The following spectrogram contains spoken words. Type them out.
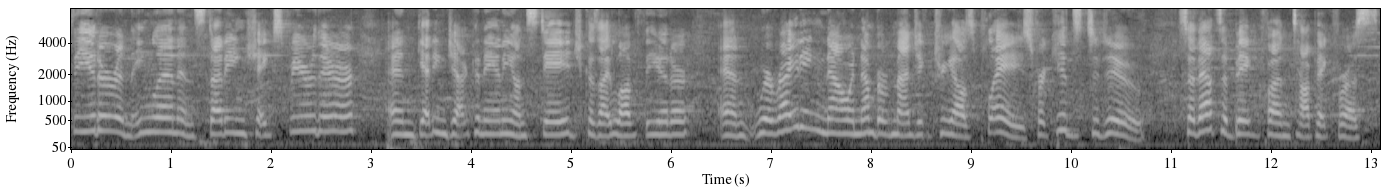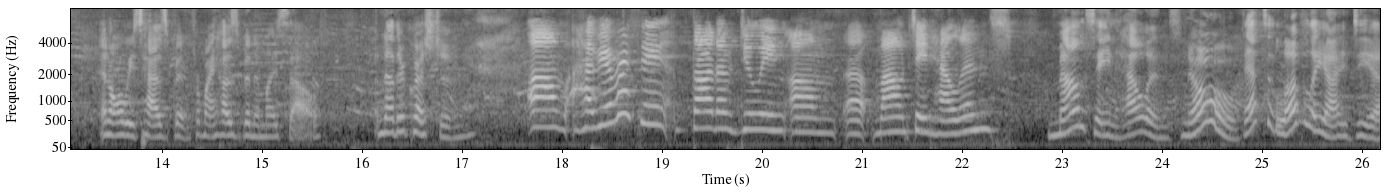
Theater in England and studying Shakespeare there and getting Jack and Annie on stage because I love theater. And we're writing now a number of Magic Treehouse plays for kids to do. So that's a big fun topic for us and always has been for my husband and myself. Another question. Um, have you ever seen, thought of doing um, uh, Mount St. Helens? Mount St. Helens. No, that's a lovely idea.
